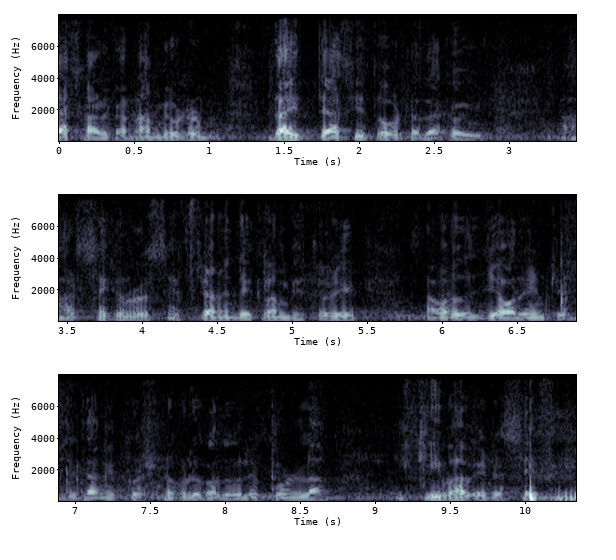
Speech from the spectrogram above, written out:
দেখার, কারণ আমি ওটার দায়িত্বে আছি, তো ওটা দেখা ওই আর সেকেন্ড হলো সেফটি আমি দেখলাম ভেতরে আমাদের যে অরিয়েন্টেশনতে আমি প্রশ্নগুলো কতগুলো করলাম কীভাবে এটা সেফটি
